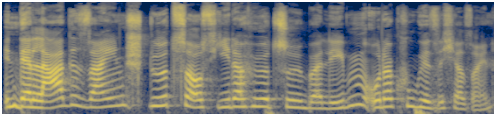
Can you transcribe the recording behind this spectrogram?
in der Lage sein, Stürze aus jeder Höhe zu überleben oder kugelsicher sein?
